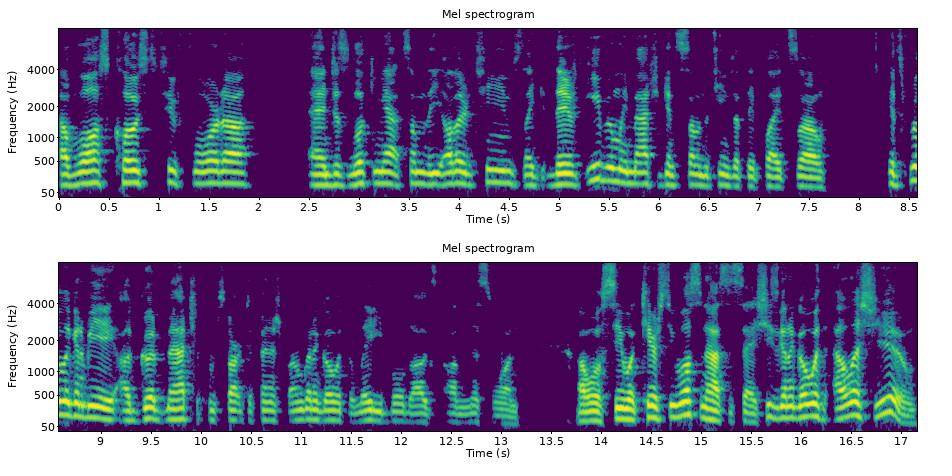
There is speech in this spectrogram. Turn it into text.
have lost close to Florida. And just looking at some of the other teams, like there's evenly matched against some of the teams that they played. So it's really going to be a good matchup from start to finish. But I'm going to go with the Lady Bulldogs on this one. Uh, we'll see what Kirsty Wilson has to say. She's going to go with LSU.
